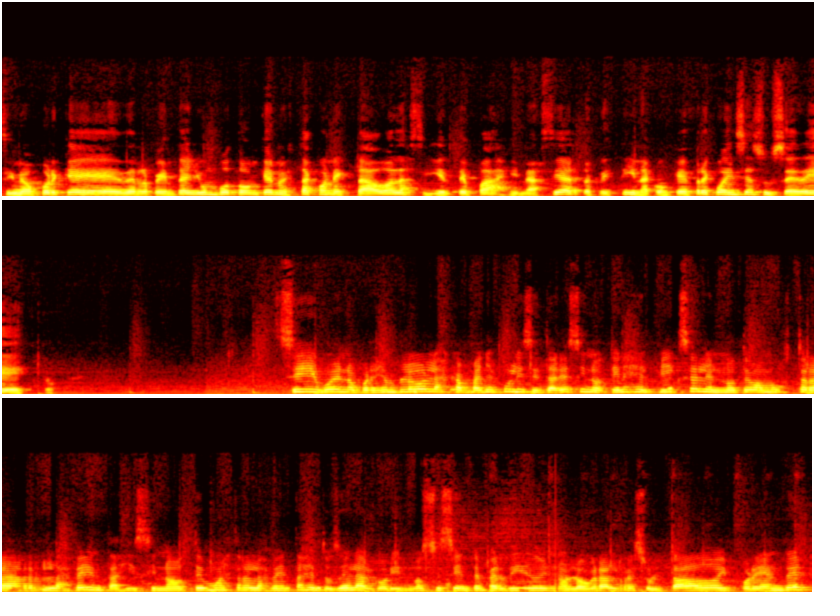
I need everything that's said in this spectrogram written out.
sino porque de repente hay un botón que no está conectado a la siguiente página, ¿cierto, Cristina? ¿Con qué frecuencia sucede esto? Sí, bueno, por ejemplo, las campañas publicitarias, si no tienes el pixel, él no te va a mostrar las ventas y si no te muestra las ventas, entonces el algoritmo se siente perdido y no logra el resultado y por ende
